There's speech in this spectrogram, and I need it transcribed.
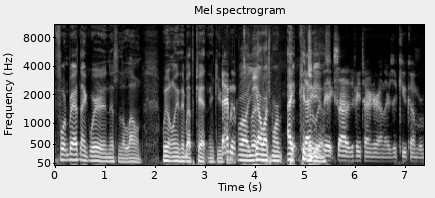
Fort Bear. I think we're in this one alone. We don't know anything about the cat and the cucumber. Damon, Well, you But- gotta watch more. Hey, could Damon you would be excited if he turned around. There's a cucumber.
